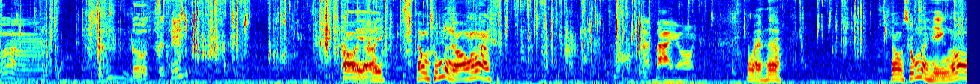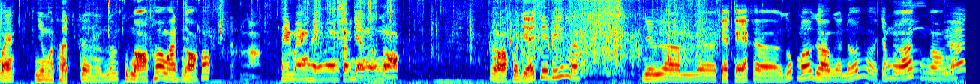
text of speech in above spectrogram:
Bữa à, được cái ký. Trời ơi Cái con súng này ngon lắm anh. Hết bài rồi. Các bạn thấy không? Cái con súng này hiền lắm các bạn. Nhưng mà thịt ờ, nó cũng ngọt không anh? Ngọt á thịt nó ngọt. Em ăn thì em cảm nhận là nó ngọt ngọt mà dễ chế biến nữa. Như um, kẹt kẹt uh, rút mớ gom ra nướng uh, chấm với ớt cũng ngon Ớt,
